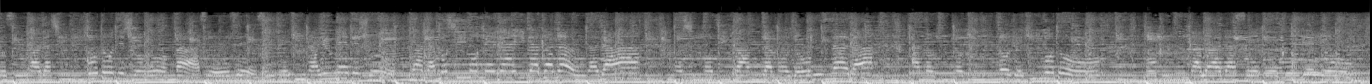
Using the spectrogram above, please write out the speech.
と素晴らしいことでしょうまあせいぜい素敵な夢でしょうただもしも願いが叶うならもしも時間が戻るならあの日の君の出来事を僕に語らせてくれよ。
